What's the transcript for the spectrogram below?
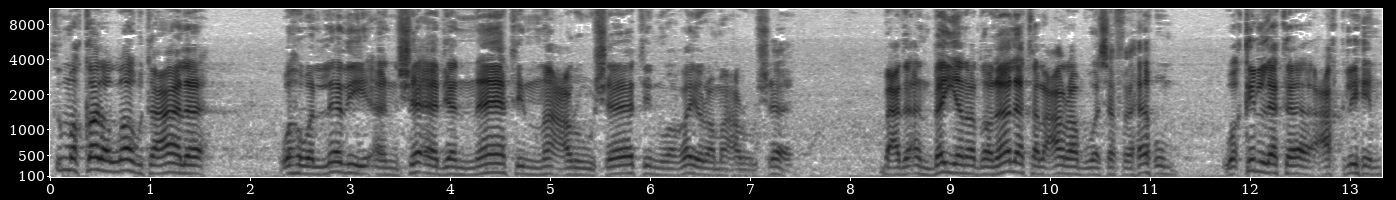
ثم قال الله تعالى وهو الذي أنشأ جنات معروشات وغير معروشات. بعد أن بين ضلالة العرب وسفههم وقلة عقلهم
